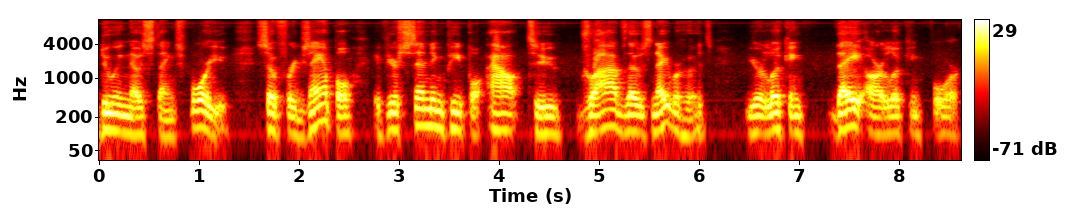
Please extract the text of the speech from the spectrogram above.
doing those things for you. So for example, if you're sending people out to drive those neighborhoods, you're looking, they are looking for,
